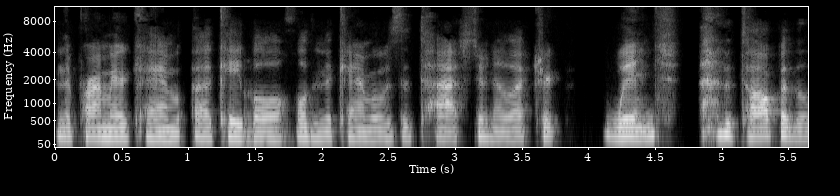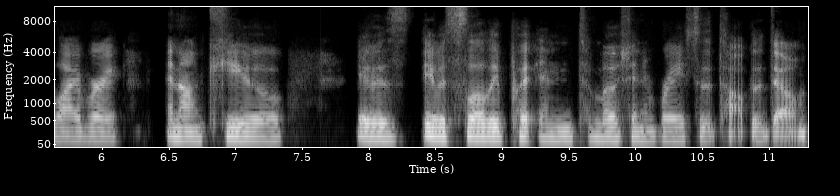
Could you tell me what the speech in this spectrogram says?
And the primary cam uh, cable Oh. holding the camera was attached to an electric winch at the top of the library. And on cue, it was it was slowly put into motion and raised to the top of the dome.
